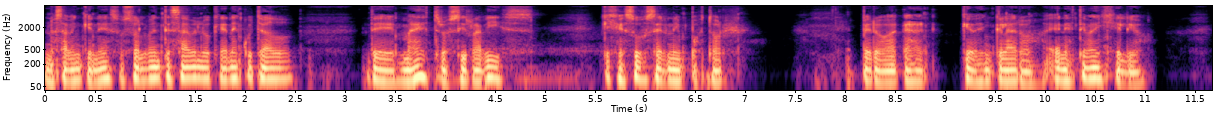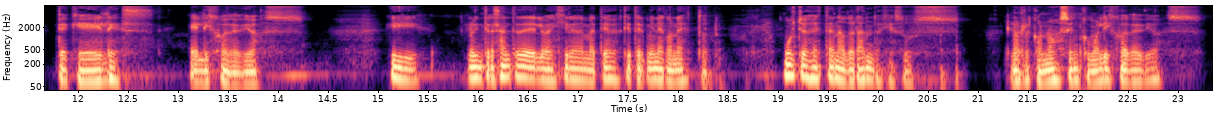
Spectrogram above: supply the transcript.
No saben quién es o solamente saben lo que han escuchado de maestros y rabís, que Jesús era un impostor. Pero acá queden claro en este Evangelio de que Él es el Hijo de Dios. Y lo interesante del Evangelio de Mateo es que termina con esto. Muchos están adorando a Jesús, lo reconocen como el Hijo de Dios,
